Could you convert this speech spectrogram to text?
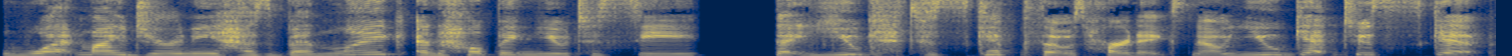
what my journey has been like and helping you to see that you get to skip those heartaches now. You get to skip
